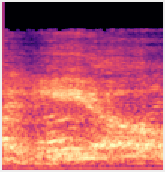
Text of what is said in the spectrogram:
What?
